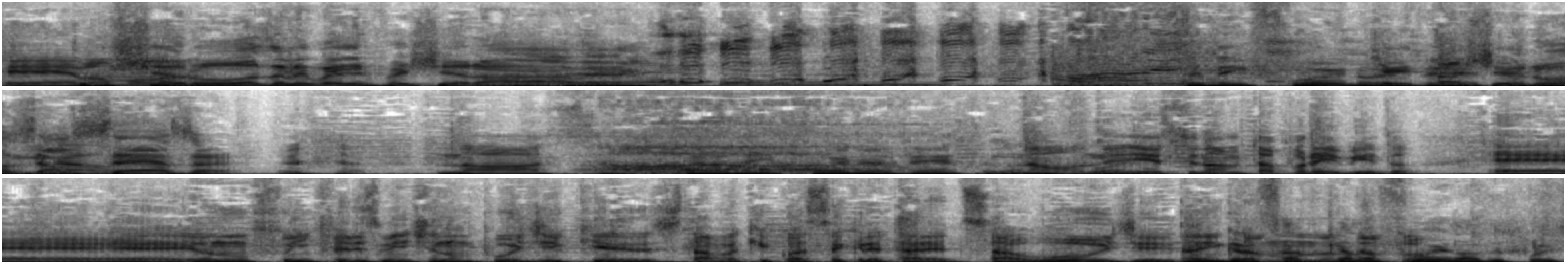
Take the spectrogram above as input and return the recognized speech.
É, Todo vamos lá. cheiroso, ele vai, foi cheirar, É. velho. Você nem foi no Quem evento. tá cheiroso é o mano. César. Nossa. O cara nem foi no evento. lá. Não, né, esse nome tá proibido. É, eu não fui, infelizmente não pude, porque eu estava aqui com a secretária de saúde. É né, engraçado então não que ela foi lá depois.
